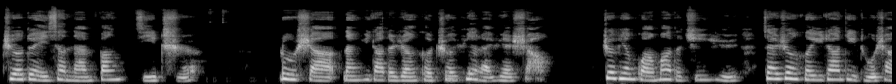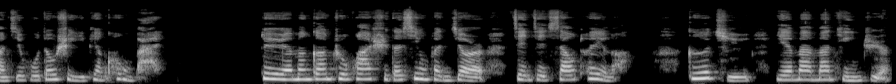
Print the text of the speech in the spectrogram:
车队向南方疾驰，路上能遇到的人和车越来越少。这片广袤的区域，在任何一张地图上几乎都是一片空白。队员们刚出发时的兴奋劲儿渐渐消退了，歌曲也慢慢停止，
